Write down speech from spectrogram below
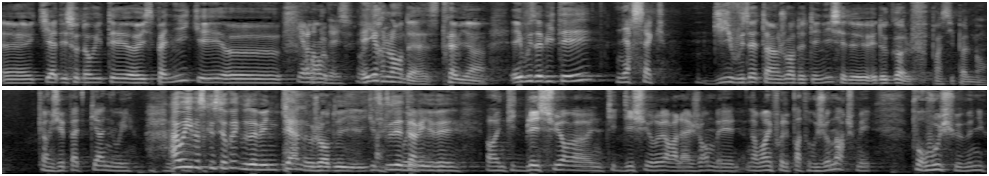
euh, qui a des sonorités euh, hispaniques et, euh, Irlandaise, et irlandaises. Très bien. Et vous habitez Nersec. Guy, vous êtes un joueur de tennis et de, et de golf principalement. Quand j'ai pas de canne, oui. Ah oui, parce que c'est vrai que vous avez une canne aujourd'hui. Qu'est-ce qui vous est Oui. arrivé Alors, une petite blessure, euh, une petite déchirure à la jambe, mais normalement, il ne faudrait pas trop que je marche, mais pour vous, je suis venu.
